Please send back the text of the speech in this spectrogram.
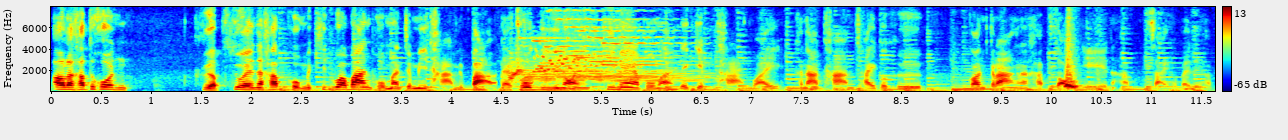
เอาละครับทุกคนเกือบซวยนะครับ ผมไม่คิดว่าบ้านผมอาจจะมีฐานหรือเปล่า แต่โชคดีหน่อยที่แม่ผมอะได้เก็บฐานไว้ ขนาดฐานใช้ก็คือก้อนกลางนะครับ 2A นะครับ ใส่เข้าไปเลยครับ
